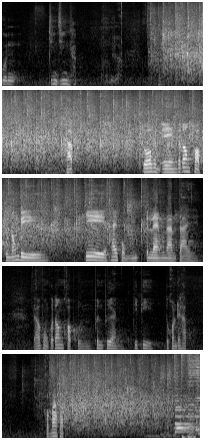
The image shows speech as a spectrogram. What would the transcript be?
คุณจริง ๆ ครับ ครับ ตัวผมเองก็ต้องขอบคุณน้องบี ที่ให้ผมเป็นแรงบันดาลใจ แล้วผมก็ต้องขอบคุณเพื่อนๆ พี่ๆ ทุกคนด้วยครับ ขอบคุณมากครับ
